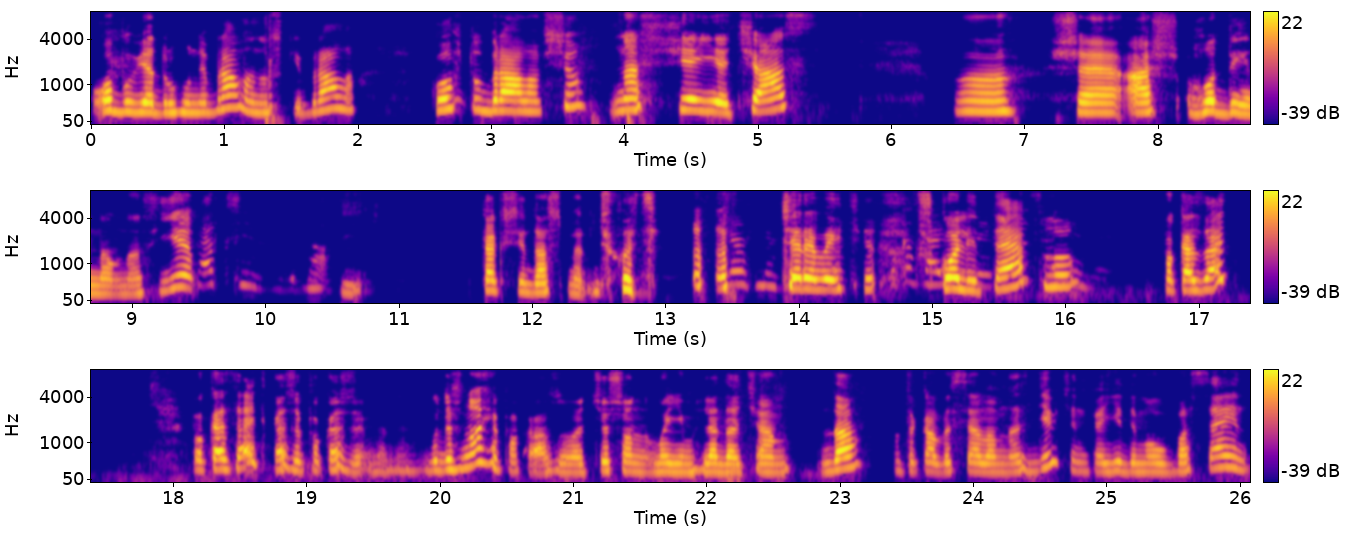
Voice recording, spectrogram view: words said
Обув я другу не брала, носки брала, кофту брала. Все. У нас ще є час. А, ще аж година в нас є. Як завжди смердять. Черевики. В школі тепло. Показать? Показать? Каже, покажи мене. Будеш ноги показувати, чи що моїм глядачам? Да? Отака весела в нас дівчинка, їдемо в басейн.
